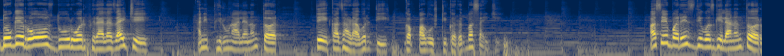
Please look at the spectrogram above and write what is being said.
दोघे रोज दूरवर फिरायला जायचे आणि फिरून आल्यानंतर ते एका झाडावरती गप्पा गोष्टी करत बसायची. असे बरेच दिवस गेल्यानंतर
